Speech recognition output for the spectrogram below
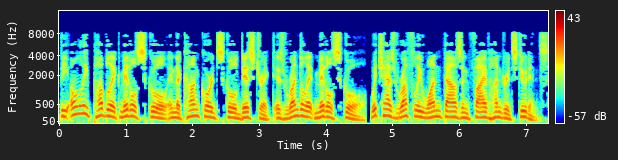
The only public middle school in the Concord School District is Rundlett Middle School, which has roughly 1,500 students.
